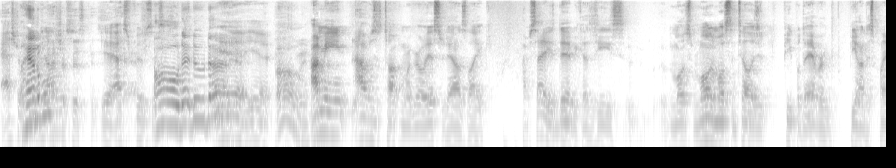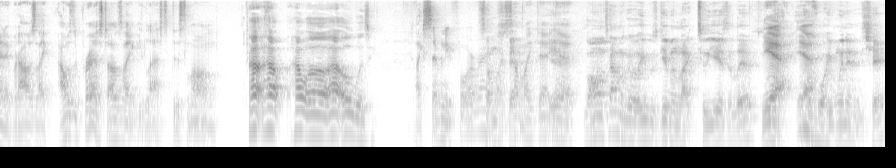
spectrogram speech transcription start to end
astro Hannibal? Astrophysicist. Yeah, astrophysicist. Oh, that dude died. Yeah, yeah. Oh, I mean, I was just talking to my girl yesterday. I was like, I'm sad he's dead because he's most one of the most intelligent people to ever be on this planet. But I was like, I was depressed. I was like, he lasted this long. how how how uh how old was he? Like 74, right? Something like that. Something like that, yeah. Long time ago, he was given like two years to live Yeah, yeah. before he went into the chair,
